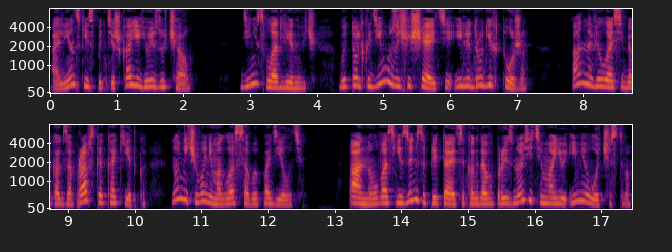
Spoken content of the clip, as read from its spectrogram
а Ленский из-под тяжка ее изучал. «Денис Владленович, вы только Диму защищаете или других тоже?» Анна вела себя как заправская кокетка, но ничего не могла с собой поделать. «Анна, у вас язык заплетается, когда вы произносите мое имя и отчество.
